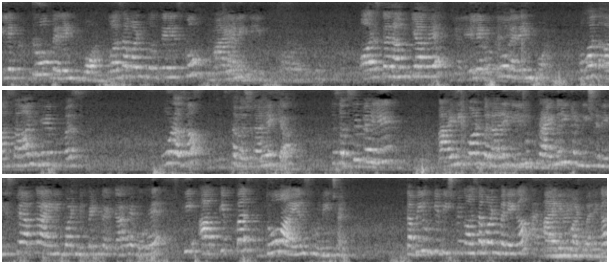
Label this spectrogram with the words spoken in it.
इलेक्ट्रोवेलेंट बॉन्ड कौन सा बॉन्ड बोलते हैं इसको? आयनिक और इसका नाम क्या है? इलेक्ट्रोवेलेंट बॉन्ड बहुत आसान है बस थोड़ा सा समझना है क्या तो सबसे पहले आयनिक बॉन्ड बनाने के लिए जो प्राइमरी कंडीशन है जिसपे आपका आयनिक बॉन्ड डिपेंड करता है वो है कि आपके पास दो आयन्स होने चाहिए। तभी उनके बीच में कौन सा बॉन्ड बनेगा? आयनिक बॉन्ड बनेगा।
